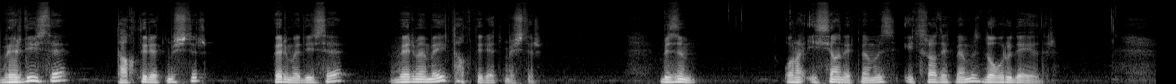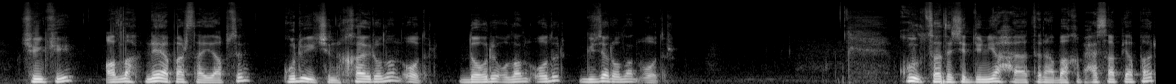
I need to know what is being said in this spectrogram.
Verdiyse takdir etmiştir, vermediyse vermemeyi takdir etmiştir. Bizim ona isyan etmemiz, itiraz etmemiz doğru değildir. Çünkü Allah ne yaparsa yapsın, kulu için hayır olan O'dur. Doğru olan O'dur, güzel olan O'dur. Kul sadece dünya hayatına bakıp hesap yapar,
